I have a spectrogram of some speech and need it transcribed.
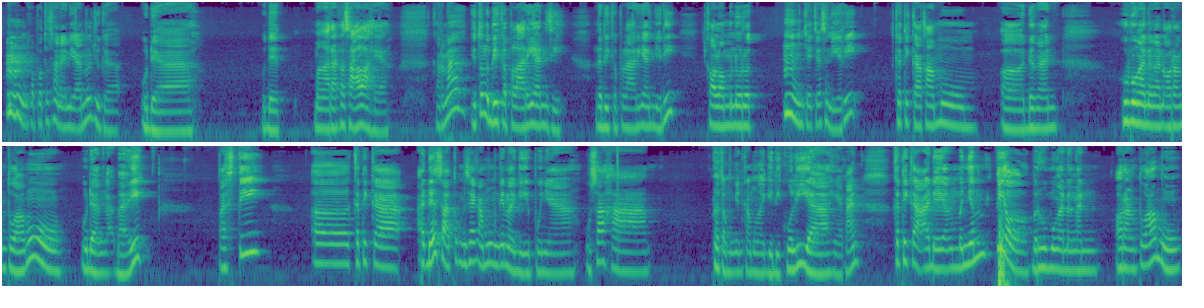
keputusan yang diambil juga udah udah mengarah ke salah ya. Karena itu lebih ke pelarian sih, lebih ke pelarian. Jadi kalau menurut Cece sendiri, ketika kamu eh, dengan hubungan dengan orang tuamu udah nggak baik, pasti eh, ketika ada satu misalnya kamu mungkin lagi punya usaha atau mungkin kamu lagi di kuliah ya kan? Ketika ada yang menyentil berhubungan dengan orang tuamu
